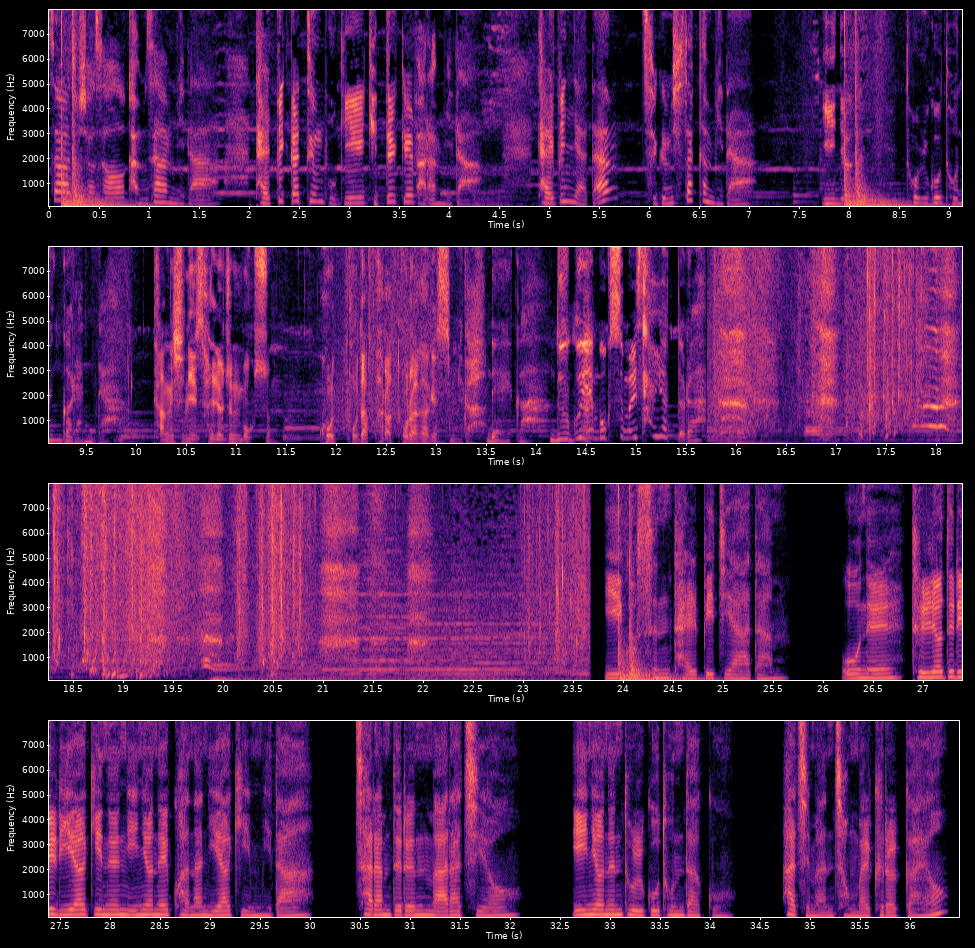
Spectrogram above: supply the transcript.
찾아와 주셔서 감사합니다. 달빛 같은 복이 깃들길 바랍니다. 달빛 야담 지금 시작합니다. 인연은 돌고 도는 거란다. 당신이 살려준 목숨 곧 보답하러 돌아가겠습니다. 내가 누구의 목숨을 살렸더라. 이곳은 달빛이 아담. 오늘 들려드릴 이야기는 인연에 관한 이야기입니다. 사람들은 말하지요. 인연은 돌고 돈다고. 하지만 정말 그럴까요?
